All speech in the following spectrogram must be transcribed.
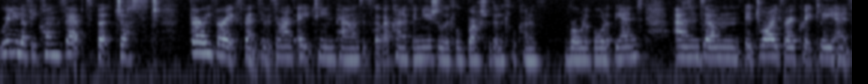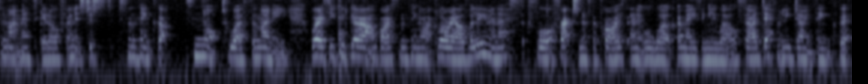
Really lovely concept, but just very, very expensive. It's around £18. It's got that kind of unusual little brush with a little kind of roller ball at the end. And um, it dried very quickly and it's a nightmare to get off and it's just something that's not worth the money. Whereas you could go out and buy something like L'Oreal Voluminous for a fraction of the price and it will work amazingly well. So I definitely don't think that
